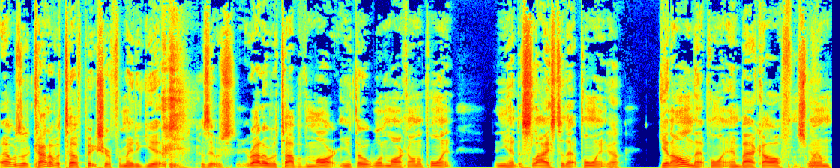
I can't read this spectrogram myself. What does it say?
that was a kind of a tough picture for me to get because it was right over the top of a mark. You throw one mark on a point, and you had to slice to that point, yeah, get on that point, and back off, swim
